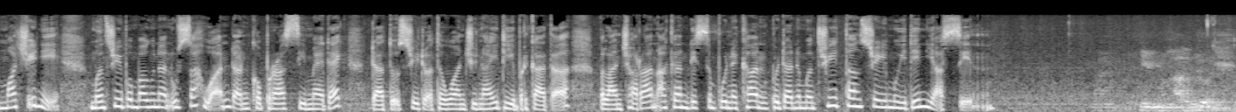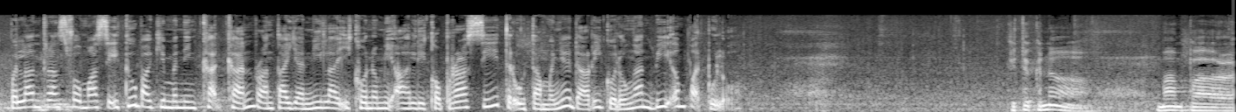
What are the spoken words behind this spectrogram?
Mac ini. Menteri Pembangunan Usahawan dan Koperasi Medek Datuk Seri Dr. Wan Junaidi berkata pelancaran akan disempurnakan Perdana Menteri Tan Sri Muhyiddin Yassin. Pelan transformasi itu bagi meningkatkan rantaian nilai ekonomi ahli koperasi terutamanya dari golongan B40 kita kena memper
